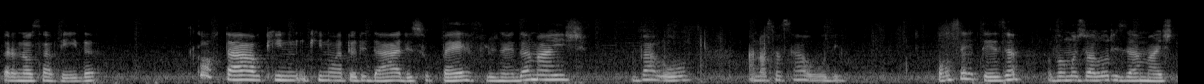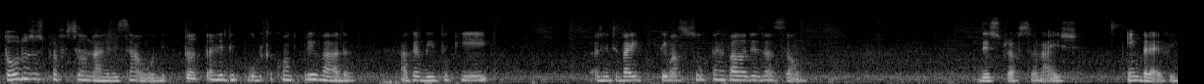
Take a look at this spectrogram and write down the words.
para a nossa vida. Cortar o que, que não é prioridade, supérfluos, né? Dar mais valor à nossa saúde. Com certeza vamos valorizar mais todos os profissionais de saúde, tanto da rede pública quanto privada. Acredito que a gente vai ter uma supervalorização desses profissionais em breve.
